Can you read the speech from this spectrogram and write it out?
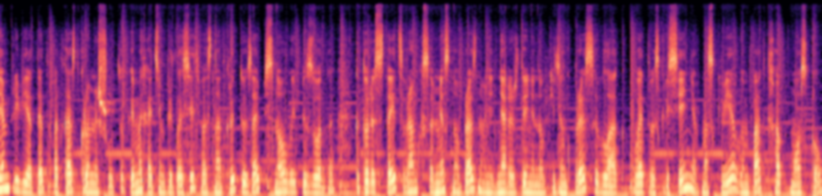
Всем привет! Это подкаст «Кроме шуток», и мы хотим пригласить вас на открытую запись нового эпизода, который состоится в рамках совместного празднования дня рождения Наукидинг Пресс и ВЛАГ в это воскресенье в Москве в Impact Hub Moscow.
